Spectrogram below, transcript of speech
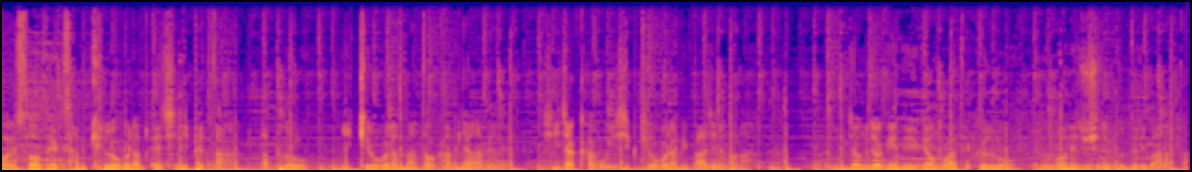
벌써 103kg대 진입했다. 앞으로 2kg만 더 감량하면 시작하고 20kg이 빠지는 거다. 긍정적인 의견과 댓글로 응원해주시는 분들이 많았다.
